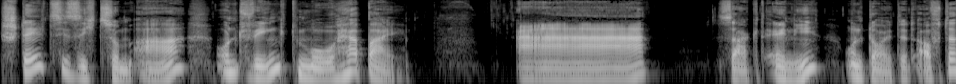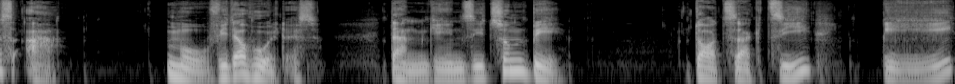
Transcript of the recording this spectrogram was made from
stellt sie sich zum A und winkt Mo herbei. A, sagt Annie und deutet auf das A. Mo wiederholt es. Dann gehen sie zum B. Dort sagt sie B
